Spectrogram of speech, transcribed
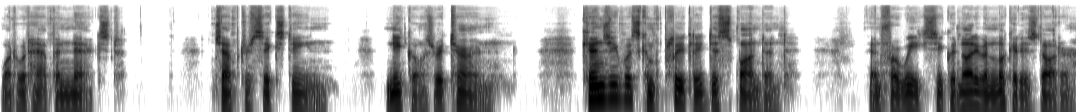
what would happen next. Chapter 16 Nico's Return. Kenji was completely despondent, and for weeks he could not even look at his daughter.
